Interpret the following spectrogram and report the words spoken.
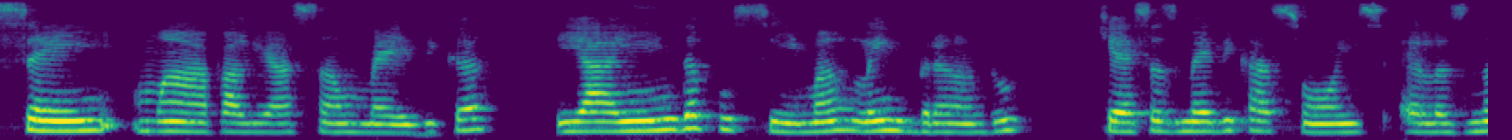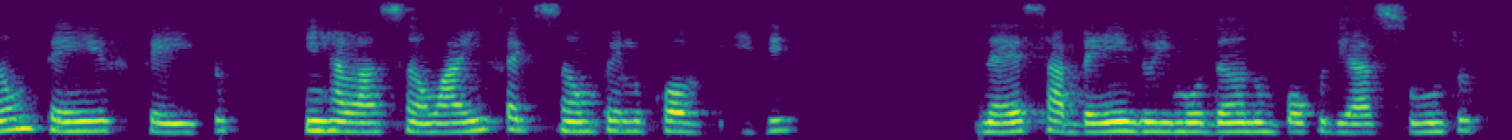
sem uma avaliação médica. E ainda por cima, lembrando que essas medicações, elas não têm efeito em relação à infecção pelo COVID, né, sabendo e mudando um pouco de assunto,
